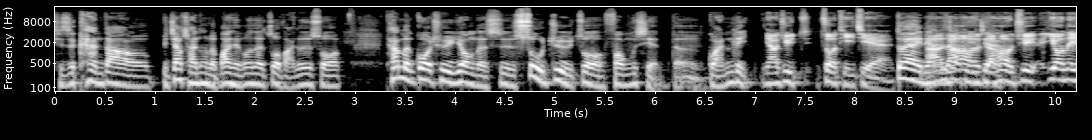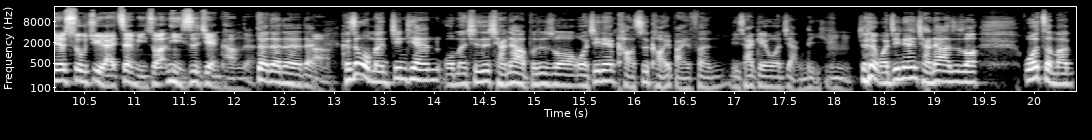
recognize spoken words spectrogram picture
其实看到比较传统的保险公司的做法，就是说他们过去用的是数据做风险的管理。你要去做体检，对，然后然后去用那些数据来证明说你是健康的。对对对对对。啊可是我们今天，我们其实强调的不是说我今天考试考一百分，你才给我奖励。嗯就是我今天强调的是说，我怎么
